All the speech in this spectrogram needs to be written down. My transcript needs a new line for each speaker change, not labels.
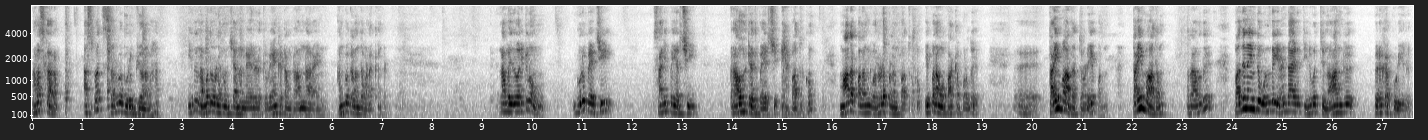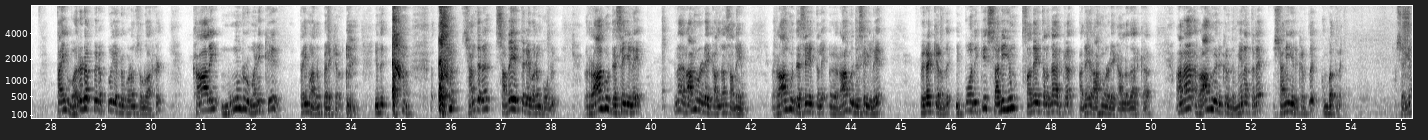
நமஸ்காரம். அஸ்மத் சர்வகுருபியோ நமக இது நமது உலகம் சேனல் நேரலுக்கு வேங்கடம் ராம்நாராயண் அன்பு கலந்த வணக்கங்கள். நம்ம இது வரைக்கும் குரு பயிற்சி சனி பயிற்சி ராகுகேது பயிற்சி பார்த்துருக்கோம். மாத பலன் வருட பலன் பார்த்துருக்கோம். இப்போ நம்ம பார்க்க போகிறது தை மாதத்தினுடைய பலன். தை மாதம் அதாவது பதினைந்து ஒன்று இரண்டாயிரத்தி இருபத்தி நான்கு பிறக்கக்கூடியது. தை வருடப்பிறப்பு என்று கூட சொல்வார்கள். காலை மூன்று மணிக்கு தை மாதம் பிறக்கிறது. இது சந்திரன் சதயத்திலே வரும்போது ராகு திசையிலே என்ன? ராகுனுடைய கால் தான் சதயம். ராகு திசையத்திலே ராகு திசையிலே பிறக்கிறது. இப்போதைக்கு சனியும் சதயத்தில் தான் இருக்கார். அதே ராகுனுடைய காலில் தான் இருக்கார். ஆனால் ராகு இருக்கிறது மீனத்தில் சனி இருக்கிறது கும்பத்தில். சரியா?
